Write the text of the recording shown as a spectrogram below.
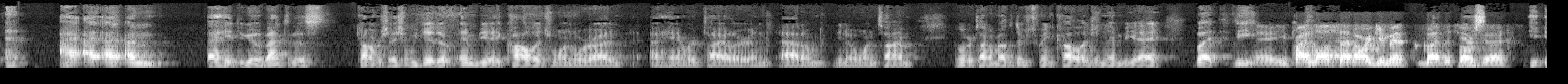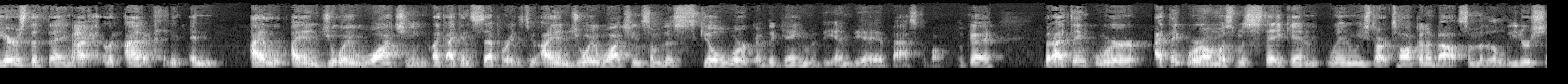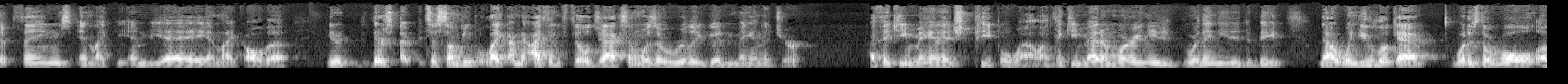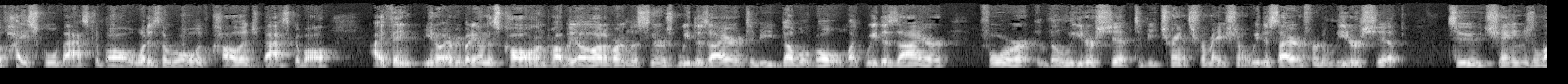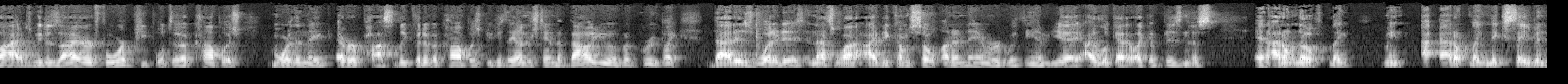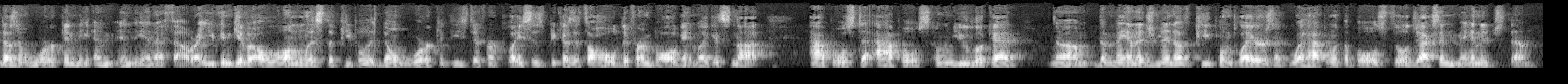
I, I, I'm I hate to go back to this conversation. We did an NBA college one where I, I hammered Tyler and Adam, you know, one time when we were talking about the difference between college and NBA. But the yeah, you probably lost that argument, but it's all good. Here's the thing. I, look, I and I I enjoy watching. Like I can separate the two. I enjoy watching some of the skill work of the game of the NBA of basketball. Okay, but I think we're I think we're almost mistaken when we start talking about some of the leadership things in like the NBA and like all the you know. There's uh, to some people like I mean I think Phil Jackson was a really good manager. I think he managed people well. I think he met them where he needed where they needed to be. Now, when you look at what is the role of high school basketball? What is the role of college basketball? I think, you know, everybody on this call and probably a lot of our listeners, we desire it to be double gold. Like we desire for the leadership to be transformational. We desire for leadership to change lives. We desire for people to accomplish more than they ever possibly could have accomplished because they understand the value of a group. Like that is what it is. And that's why I become so unenamored with the NBA. I look at it like a business and I don't know if like I mean I, I don't like Nick Saban doesn't work in the in, in the NFL, right? You can give a, a, long list of people that don't work at these different places because it's a whole different ball game. Like it's not apples to apples. And when you look at um, the management of people and players, like what happened with the Bulls, Phil Jackson managed them.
